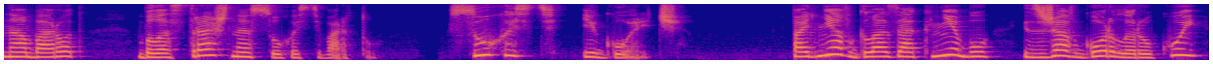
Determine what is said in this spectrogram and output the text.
Наоборот, была страшная сухость во рту. Сухость и горечь. Подняв глаза к небу и сжав горло рукой,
